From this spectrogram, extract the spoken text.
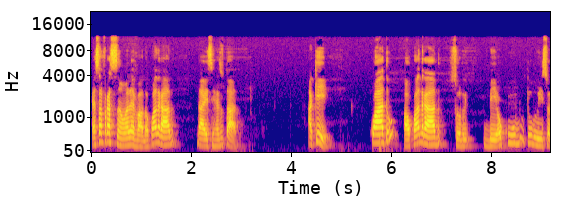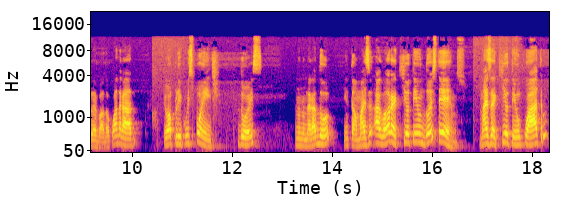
essa fração elevada ao quadrado, dá esse resultado. Aqui, 4 ao quadrado sobre b ao cubo, tudo isso elevado ao quadrado. Eu aplico o expoente 2 no numerador. Então, mas agora aqui eu tenho dois termos. Mas aqui eu tenho 4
